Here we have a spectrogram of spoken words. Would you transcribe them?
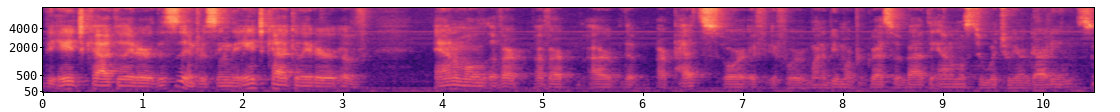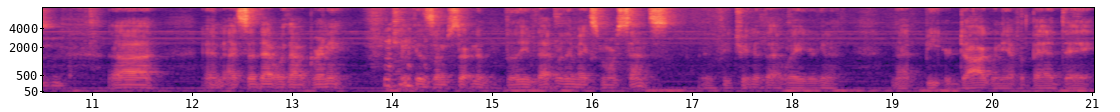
the age calculator. This is interesting. The age calculator of animal of our of our our the, our pets, or if if we want to be more progressive about the animals to which we are guardians. Uh, and I said that without grinning because I'm starting to believe that really makes more sense. If you treat it that way, you're gonna not beat your dog when you have a bad day.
